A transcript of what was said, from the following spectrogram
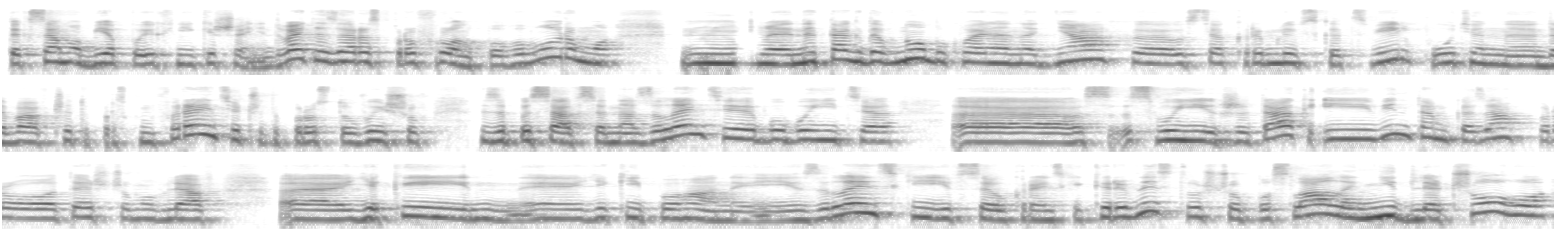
так само б'є по їхній кишені. Давайте зараз про фронт поговоримо. Е, Не так давно, буквально на днях, ось ця кремлівська цвіль Путін давав чи то прес-конференцію, чи то просто вийшов, записався на Зеленці, бо боїться е, своїх же так. І він там казав про те, що мовляв, е, який, е, який поганий Зеленський і все українське керівництво, що послали ні для чого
